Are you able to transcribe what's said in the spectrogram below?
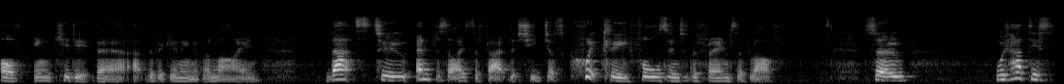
of incidit there at the beginning of the line. That's to emphasize the fact that she just quickly falls into the flames of love. So we've had this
